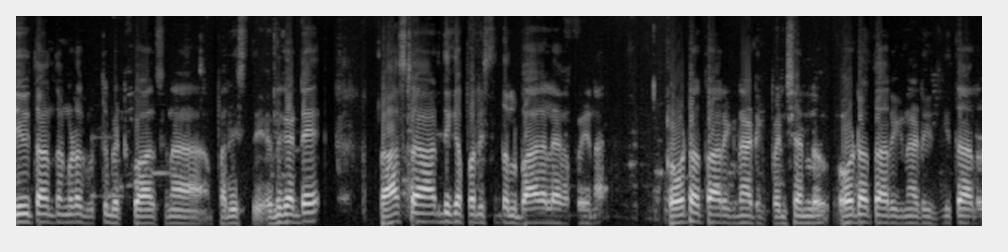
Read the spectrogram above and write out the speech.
జీవితాంతం కూడా గుర్తు పెట్టుకోవాల్సిన పరిస్థితి. ఎందుకంటే రాష్ట్ర ఆర్థిక పరిస్థితులు బాగలేకపోయినా ఒకటో తారీఖు నాటికి పెన్షన్లు ఒకటో తారీఖు నాటికి జీతాలు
